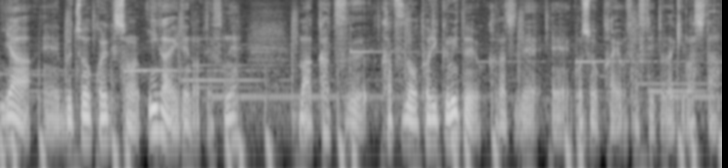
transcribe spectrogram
ンや、えー、部長コレクション以外でのですね、まあ、かつ活動取り組みという形で、えー、ご紹介をさせていただきました。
